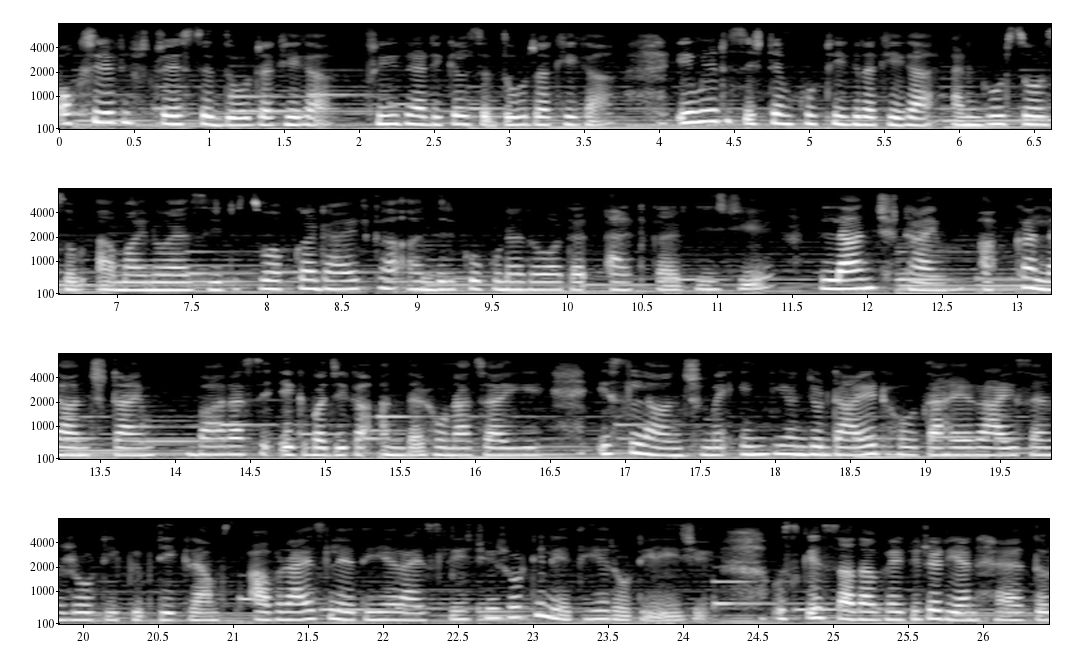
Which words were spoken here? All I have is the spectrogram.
ऑक्सीडेटिव स्ट्रेस से दूर रखेगा। फ्री रेडिकल से दूर रखेगा इम्यूनिटी सिस्टम को ठीक रखेगा and good source of amino acid so आपका डाइट का अंदर कोकोनट वाटर ऐड कर दीजिए। लंच टाइम आपका लंच टाइम 12 से 1 बजे का अंदर होना चाहिए। इस लंच में इंडियन जो डाइट होता है राइस एंड रोटी 50 ग्राम्स आप राइस लेती है राइस लीजिए रोटी लेती है रोटी लीजिए। उसके साथ आप वेजिटेरियन है तो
